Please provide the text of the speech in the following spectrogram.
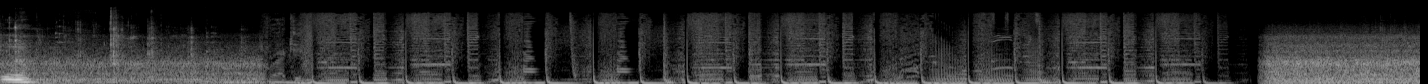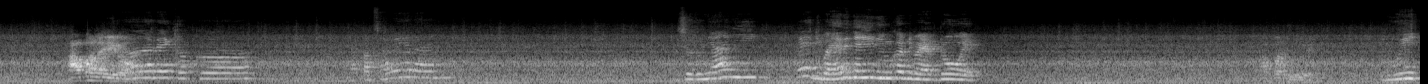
Hmm. Dibayarin nyanyi ini bukan dibayar doe Apa dulu? Duit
